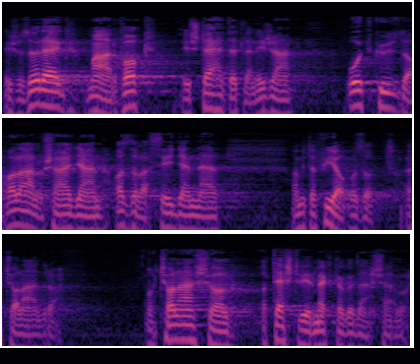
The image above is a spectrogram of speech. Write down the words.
És az öreg, már vak és tehetetlen Izsák ott küzd a halálos ágyán azzal a szégyennel, amit a fia hozott a családra. A csalással, a testvér megtagadásával.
